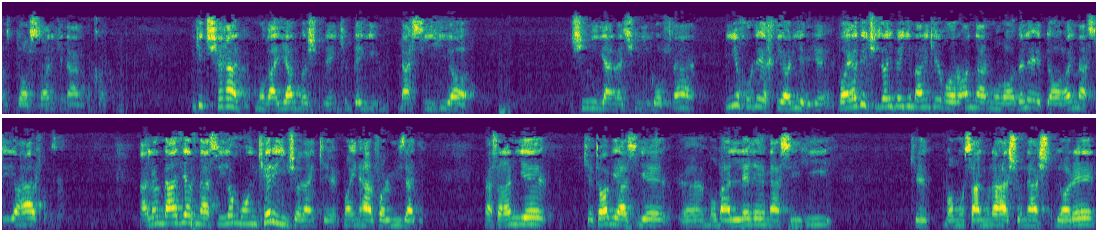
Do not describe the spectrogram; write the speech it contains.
از داستانی که نقل می‌کنه. اینکه چقدر مقید باشه به اینکه بگیم مسیحی ها چی میگن و چی می‌گفتن این یه خورده اختیاریه دیگه. باید یه چیزایی بگیم برای اینکه قرآن در مقابل ادعاهای مسیحی ها حرف بزنه. الان بعضی از مسیحی ها منکر این شدن که ما این حرفا رو می‌زدیم. مثلا یه کتابی از یه مبلغ مسیحی که با مسلمان هشت و نشت داره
